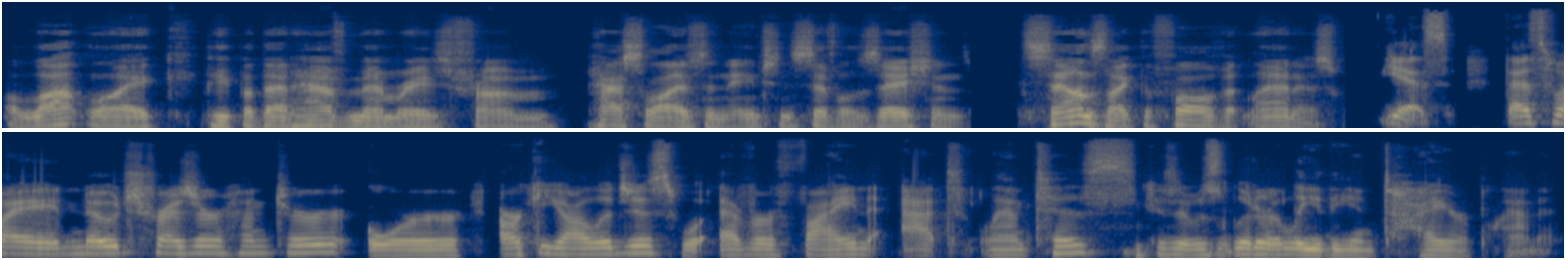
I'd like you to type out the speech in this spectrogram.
a lot like people that have memories from past lives in ancient civilizations. It sounds like the fall of Atlantis. Yes, that's why no treasure hunter or archaeologist will ever find Atlantis because it was literally the entire planet.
